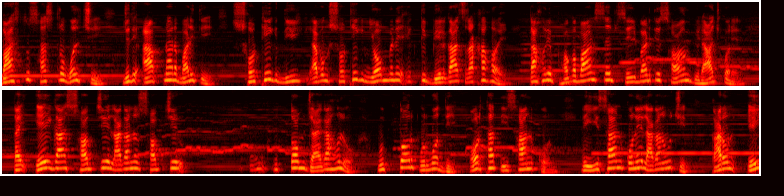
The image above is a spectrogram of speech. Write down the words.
বাস্তুশাস্ত্র বলছে, যদি আপনার বাড়িতে সঠিক দিক এবং সঠিক নিয়ম মেনে একটি বেলগাছ রাখা হয় তাহলে ভগবান শিব সেই বাড়িতে স্বয়ং বিরাজ করেন। তাই এই গাছ সবচেয়ে লাগানোর সবচেয়ে উত্তম জায়গা হলো উত্তর পূর্ব দিক, অর্থাৎ ঈশান কোণ। এই ঈশান কোণে লাগানো উচিত, কারণ এই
